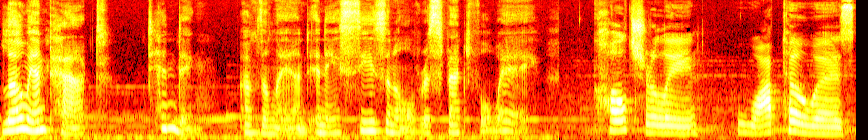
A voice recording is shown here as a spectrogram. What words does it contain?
low impact tending of the land in a seasonal, respectful way. Culturally, Wapato was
